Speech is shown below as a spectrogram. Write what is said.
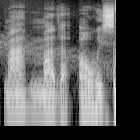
My mother always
